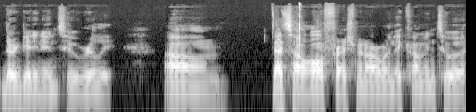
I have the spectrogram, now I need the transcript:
they're getting into really. Um, that's how all freshmen are when they come into a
